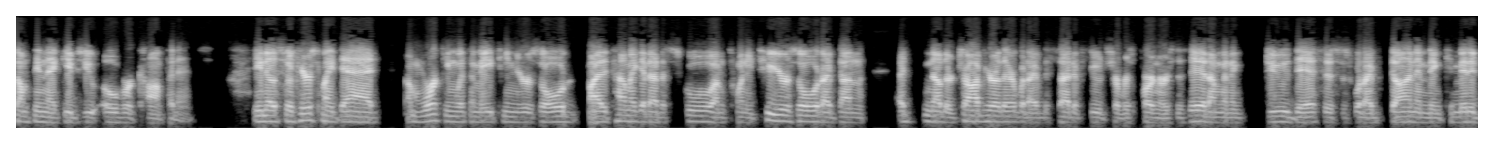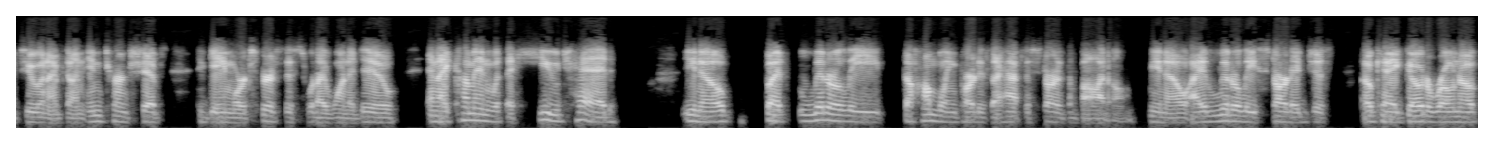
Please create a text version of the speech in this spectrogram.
something that gives you overconfidence. You know, so here's my dad. I'm working with him 18 years old. By the time I get out of school, I'm 22 years old. I've done another job here or there, but I've decided Food Service Partners is it. I'm going to do this. This is what I've done and been committed to, and I've done internships to gain more experience. This is what I want to do. And I come in with a huge head, you know, but literally the humbling part is I have to start at the bottom. You know, I literally started just, okay, go to Roanoke,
